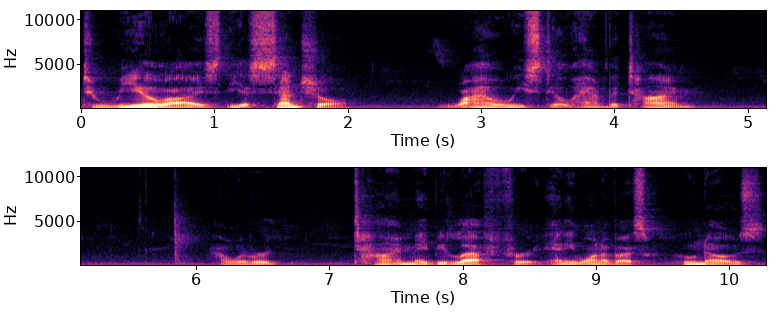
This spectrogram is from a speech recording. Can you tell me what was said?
to realize the essential while we still have the time. However, time may be left for any one of us, who knows?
